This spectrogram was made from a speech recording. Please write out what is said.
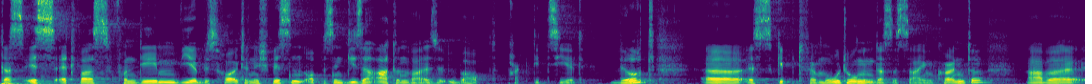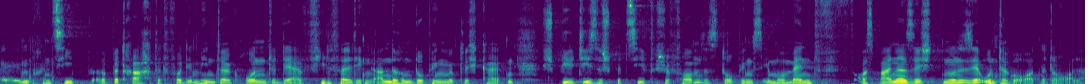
das ist etwas, von dem wir bis heute nicht wissen, ob es in dieser Art und Weise überhaupt praktiziert wird. Äh, es gibt Vermutungen, dass es sein könnte. Aber im Prinzip betrachtet vor dem Hintergrund der vielfältigen anderen Dopingmöglichkeiten spielt diese spezifische Form des Dopings im Moment aus meiner Sicht nur eine sehr untergeordnete Rolle.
